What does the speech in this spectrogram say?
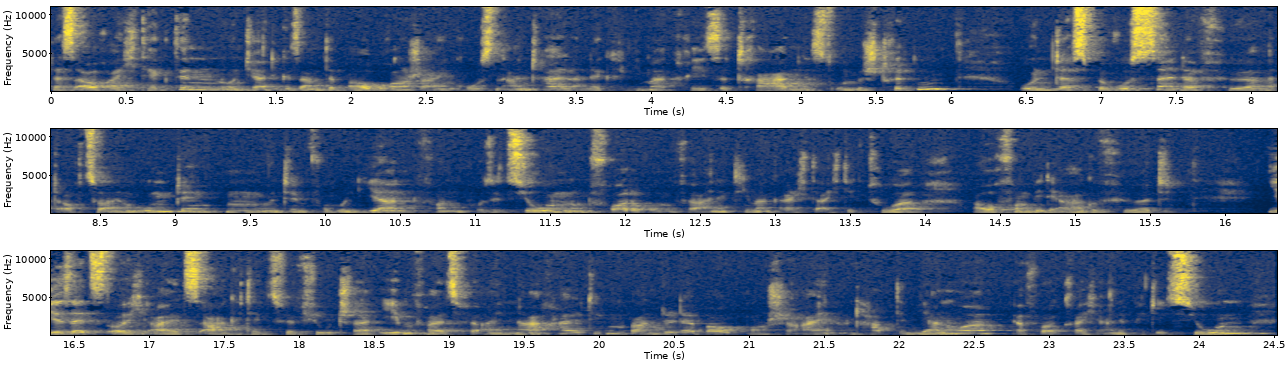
Dass auch Architektinnen und ja die gesamte Baubranche einen großen Anteil an der Klimakrise tragen, ist unbestritten. Und das Bewusstsein dafür hat auch zu einem Umdenken und dem Formulieren von Positionen und Forderungen für eine klimagerechte Architektur auch vom BDA geführt. Ihr setzt euch als Architects for Future ebenfalls für einen nachhaltigen Wandel der Baubranche ein und habt im Januar erfolgreich eine Petition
